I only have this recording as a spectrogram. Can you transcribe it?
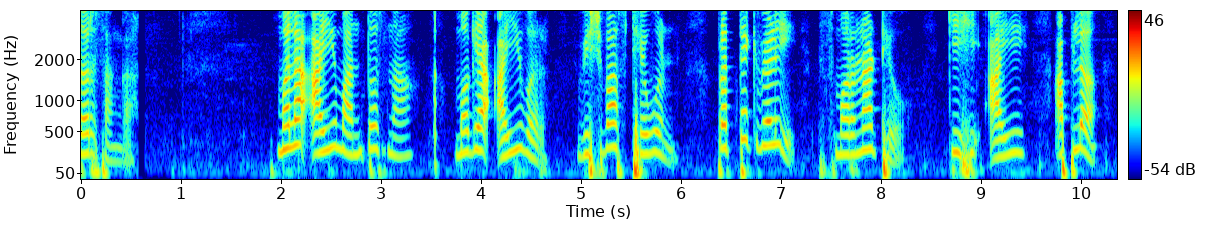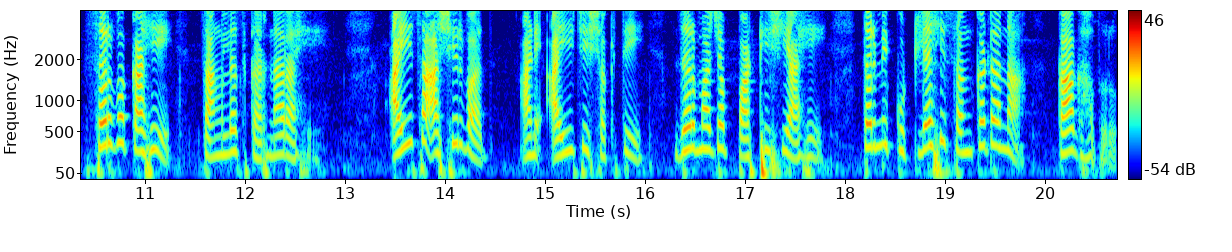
तर सांगा. मला आई मानतोस ना? मग या आईवर विश्वास ठेवून प्रत्येक वेळी स्मरणात ठेव की ही आई आपलं सर्व काही चांगलंच करणार आहे. आईचा आशीर्वाद आणि आईची शक्ती जर माझ्या पाठीशी आहे तर मी कुठल्याही संकटांना का घाबरू?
